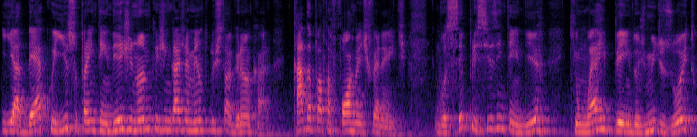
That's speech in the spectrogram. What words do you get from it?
e adeque isso para entender as dinâmicas de engajamento do Instagram, cara. Cada plataforma é diferente. Você precisa entender que um RP em 2018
